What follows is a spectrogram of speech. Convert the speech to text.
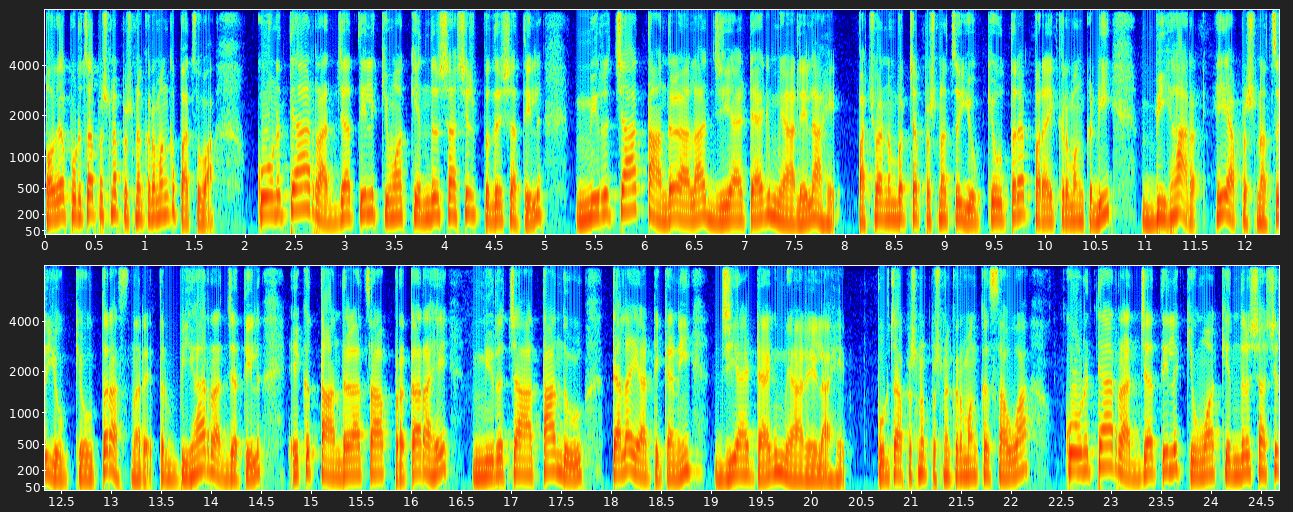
पाहूया पुढचा प्रश्न प्रश्न क्रमांक पाचवा. कोणत्या राज्यातील किंवा केंद्रशासित प्रदेशातील मिरच्या तांदळाला जी आय टॅग मिळालेला आहे? पाचव्या नंबरच्या प्रश्नाचं योग्य उत्तर आहे. पर्याय क्रमांक डी बिहार. हे या प्रश्नाचं योग्य उत्तर असणार आहे. तर बिहार राज्यातील एक तांदळाचा प्रकार आहे मिरच्या तांदूळ. त्याला या ठिकाणी जी आय टॅग मिळालेला आहे. पुढचा प्रश्न प्रश्न क्रमांक सहावा. कोणत्या राज्यातील किंवा केंद्रशासित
